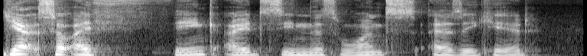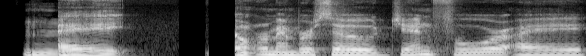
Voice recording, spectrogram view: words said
Yeah, so I think I'd seen this once as a kid. Mhm. I don't remember. So Gen 4, I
